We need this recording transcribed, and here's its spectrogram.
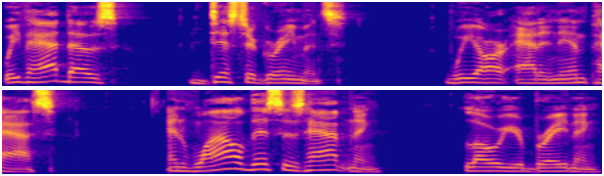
We've had those disagreements. We are at an impasse. And while this is happening, lower your breathing.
